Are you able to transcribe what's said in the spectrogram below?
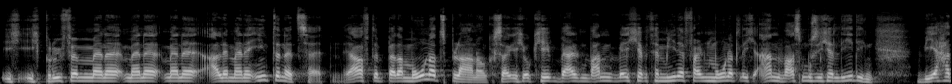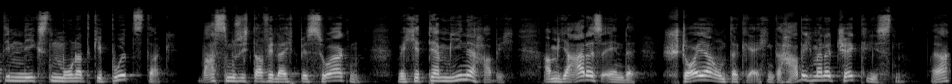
Ich, ich prüfe meine, meine, meine, alle meine Internetseiten. Ja, auf der, bei der Monatsplanung sage ich, okay, wann, welche Termine fallen monatlich an? Was muss ich erledigen? Wer hat im nächsten Monat Geburtstag? Was muss ich da vielleicht besorgen? Welche Termine habe ich? Am Jahresende, Steuer und dergleichen, da habe ich meine Checklisten. Ja,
